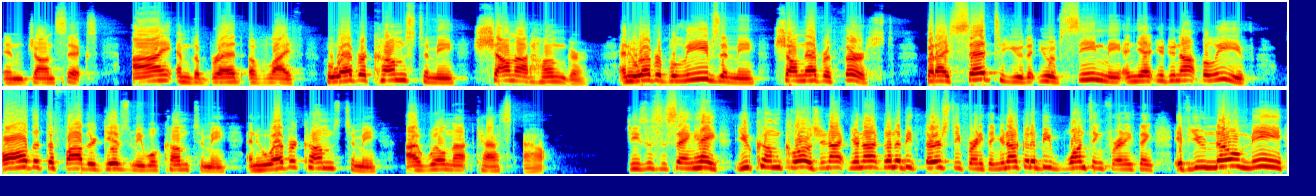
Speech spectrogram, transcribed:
in John 6, I am the bread of life. Whoever comes to me shall not hunger, and whoever believes in me shall never thirst. But I said to you that you have seen me, and yet you do not believe. All that the Father gives me will come to me, and whoever comes to me, I will not cast out. Jesus is saying, hey, you come close. You're not, you're not going to be thirsty for anything. You're not going to be wanting for anything. If you know me,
